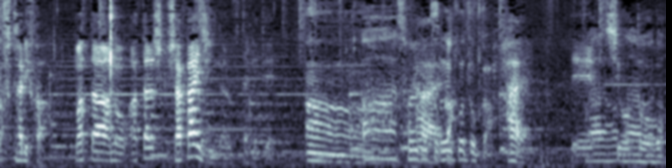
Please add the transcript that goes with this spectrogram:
2人はまたあの新しく社会人になる2人で。あああそういうあことか、はい。で仕事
